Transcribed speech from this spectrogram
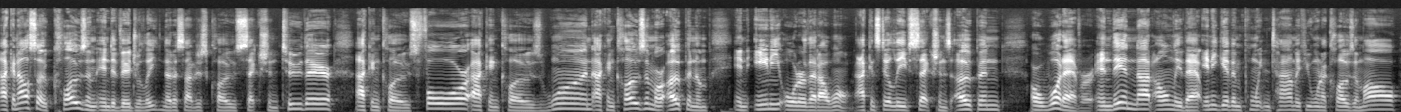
I can also close them individually. Notice I just closed section two there. I can close four, I can close one, I can close them or open them in any order that I want. I can still leave sections open or whatever. And then not only that, any given point in time, if you want to close them all,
